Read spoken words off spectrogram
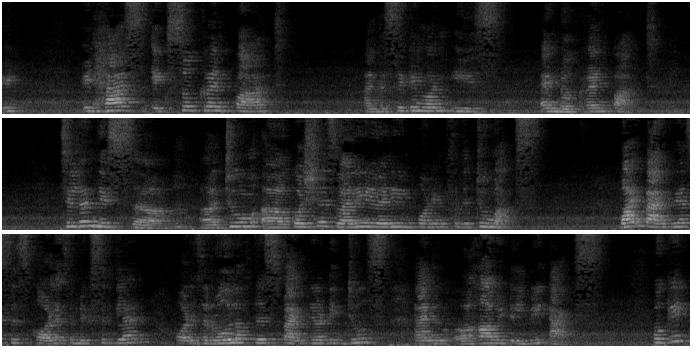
it it has exocrine part and the second one is endocrine part. Children, this uh, uh, two uh, question is very very important for the two marks. Why pancreas is called as a mixed gland? What is the role of this pancreatic juice and uh, how it will be acts? Okay,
